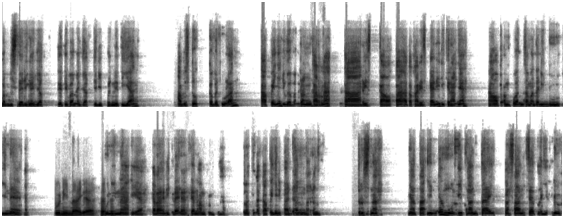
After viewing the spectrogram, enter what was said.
habis dari ngajak tiba-tiba ngajak jadi penelitian, habis itu kebetulan KP-nya juga bareng karena Karis Oka atau Kariska ini dikiranya nama perempuan sama tadi Bu Ina ya kan? Bu Nina ya. Bu Nina iya, karena dikira kan nama perempuan. Terus kita KP-nya di Padang bareng. Terus nah nyatainnya mau di pantai pas sunset lagi. Aduh,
